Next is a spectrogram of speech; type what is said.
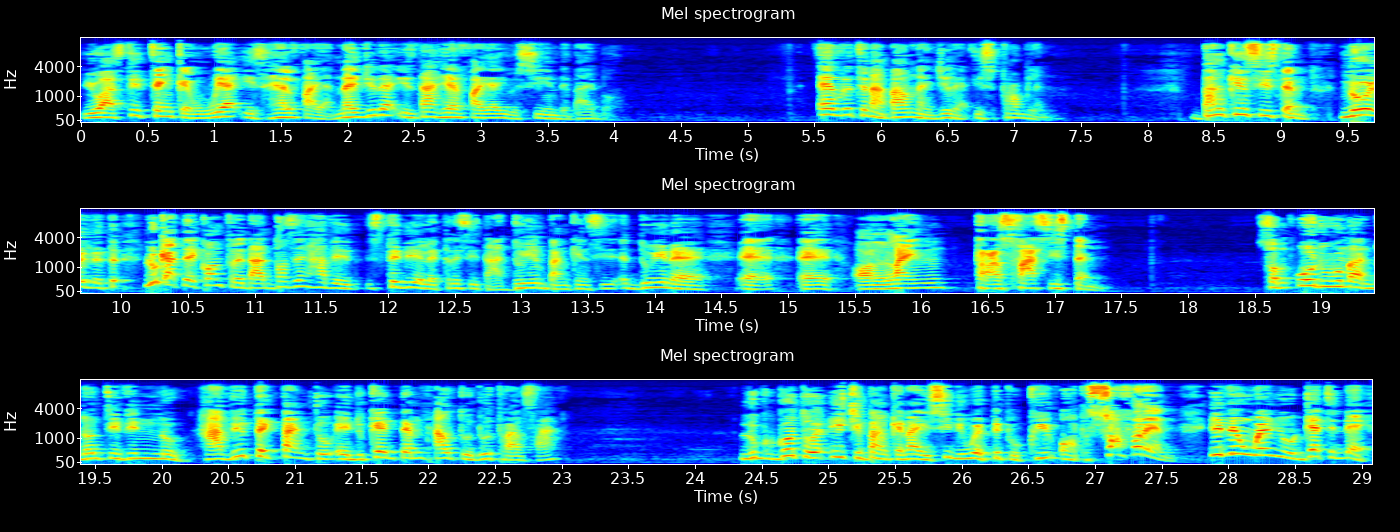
you are still thinking, where is hellfire? Nigeria is that hellfire you see in the Bible. Everything about Nigeria is problem banking system no look at a country that doesn't have a steady electricity doing banking uh, doing a, a, a online transfer system. Some old woman don't even know. Have you take time to educate them how to do transfer? Look go to each bank and now you see the way people queue up suffering. Even when you get there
